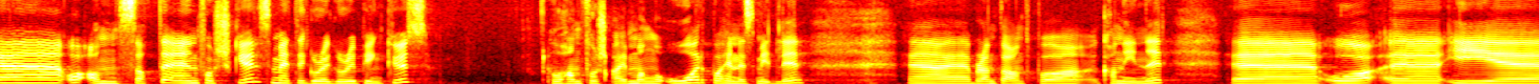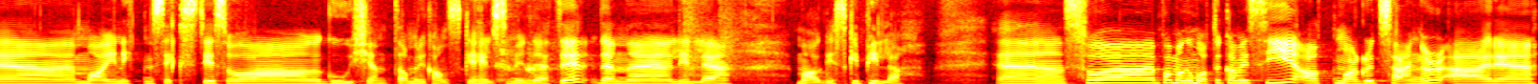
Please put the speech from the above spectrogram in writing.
Eh, og ansatte en forsker som heter Gregory Pincus. Og han forska i mange år på hennes midler, eh, bl.a. på kaniner. Eh, og eh, i eh, mai 1960 så godkjente amerikanske helsemyndigheter denne lille magiske pilla. Så på mange måter kan vi si at Margaret Sanger er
